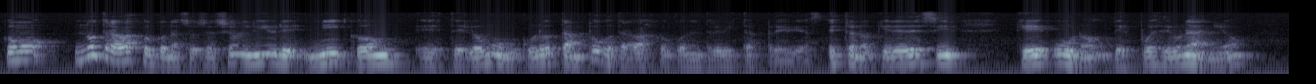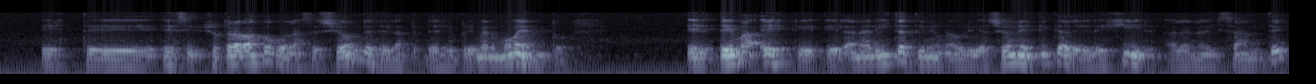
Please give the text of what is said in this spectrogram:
Como no trabajo con asociación libre ni con este, el homúnculo, tampoco trabajo con entrevistas previas. Esto no quiere decir que uno, después de un año, este, es decir, yo trabajo con la sesión desde, desde el primer momento. El tema es que el analista tiene una obligación ética de elegir al analizante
